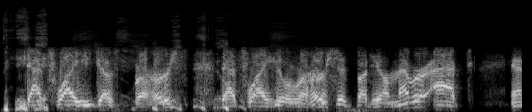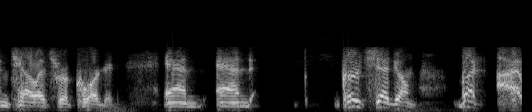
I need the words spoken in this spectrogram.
That's why he does rehearse. That's why he'll rehearse it, but he'll never act until it's recorded. And and Kurt said to him, "But I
